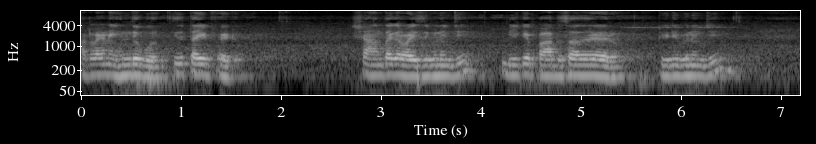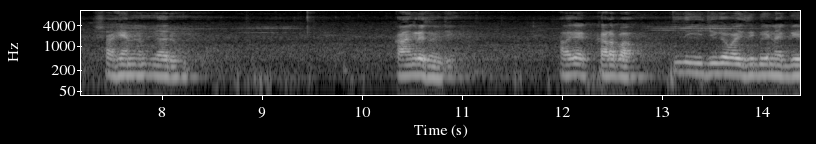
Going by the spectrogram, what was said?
అట్లాగనే హిందూపూర్. ఇది టైప్ ఫైట్ శాంత గారు వైసీపీ నుంచి బీకే పార్థసారథి గారు టీడీపీ నుంచి షహీన్ గారు కాంగ్రెస్ నుంచి. అలాగే కడప ఇది ఈజీగా వైసీపీ నగ్గే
